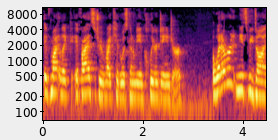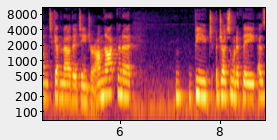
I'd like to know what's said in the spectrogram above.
if my like if I had a situation where my kid was going to be in clear danger, whatever needs to be done to get them out of that danger, I'm not going to be judge someone if they as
